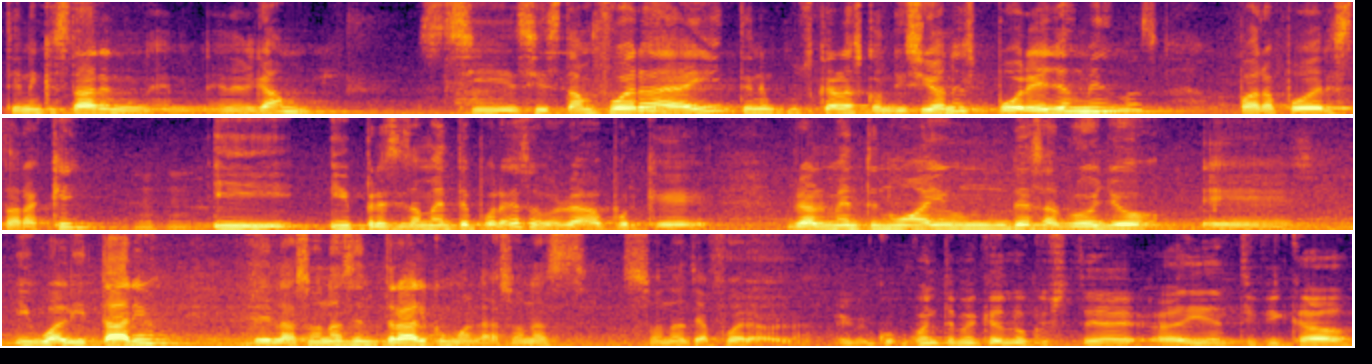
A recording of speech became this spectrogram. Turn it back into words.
tienen que estar en, en, el GAM. Si, si, están fuera de ahí, tienen que buscar las condiciones por ellas mismas para poder estar aquí. y, y, precisamente por eso, ¿verdad? Porque realmente no hay un desarrollo eh, igualitario de la zona central como a las zonas, zonas de afuera. ¿verdad? Eh, cuénteme qué es lo que usted ha identificado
